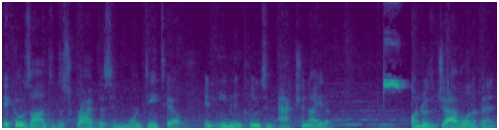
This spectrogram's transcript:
It goes on to describe this in more detail and even includes an action item. Under the Javelin event,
